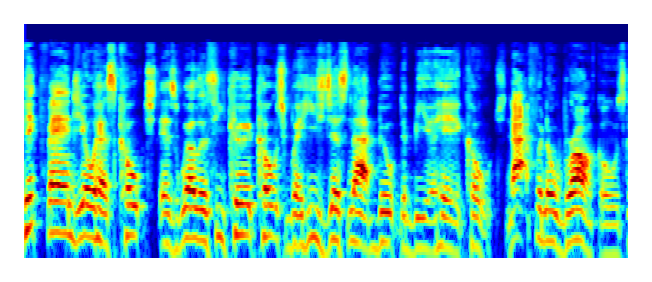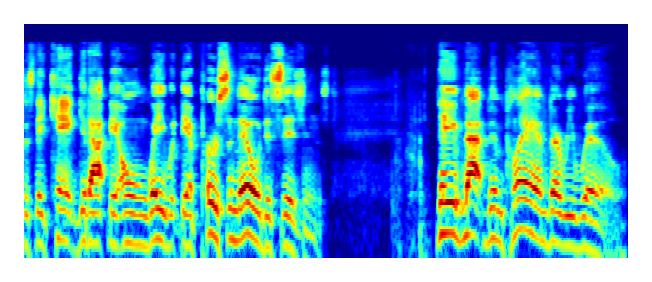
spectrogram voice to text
Vic Fangio has coached as well as he could coach, but he's just not built to be a head coach. Not for no Broncos, because they can't get out their own way with their personnel decisions. They've not been playing very well.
